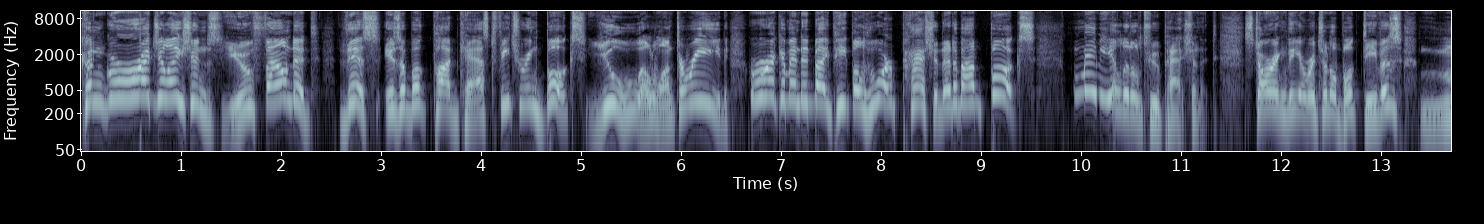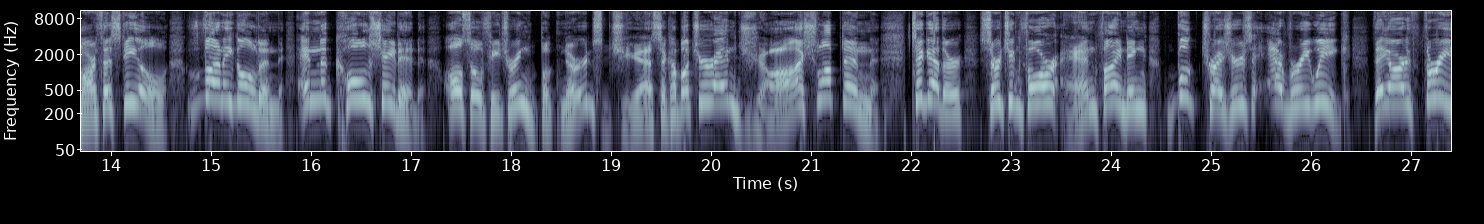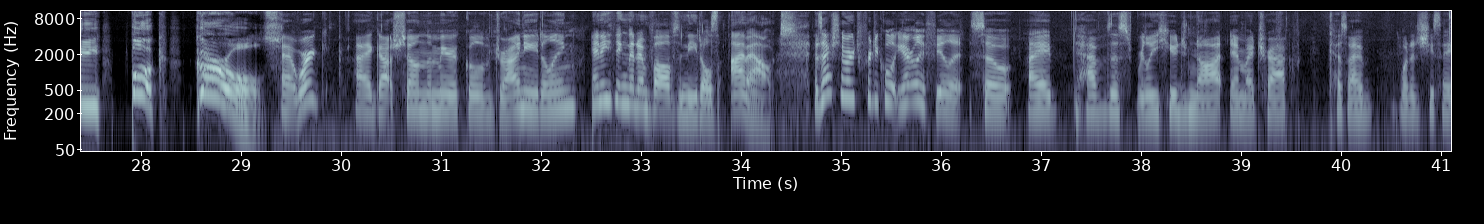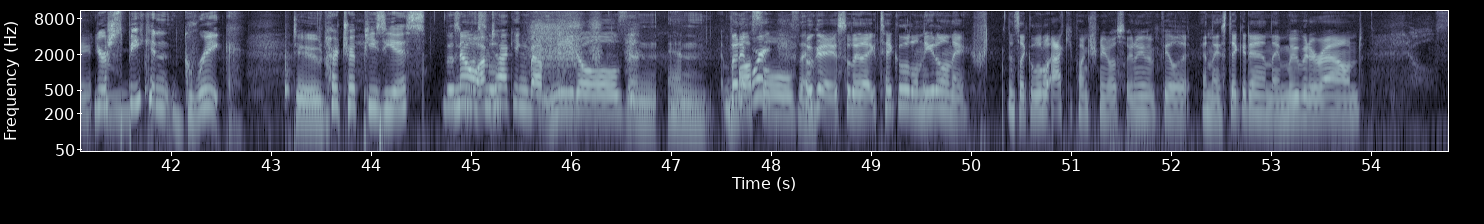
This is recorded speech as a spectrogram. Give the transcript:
Congratulations! You found it! This is a book podcast featuring books you will want to read, recommended by people who are passionate about books. Maybe a little too passionate. Starring the original book divas Martha Steele, Vonnie Golden, and Nicole Shaded. Also featuring book nerds Jessica Butcher and Josh Lupton. Together, searching for and finding book treasures every week. They are three book girls. At work, I got shown the miracle of dry needling. Anything that involves needles, I'm out. It's actually worked pretty cool. You don't really feel it. So I have this really huge knot in my trap because I. What did she say? You're Um, speaking Greek, dude. Her trapezius. this no, I'm talking about needles and and But it muscles worked. and Okay, so they like take a little needle and they it's like a little acupuncture needle, so you don't even feel it, and they stick it in and they move it around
